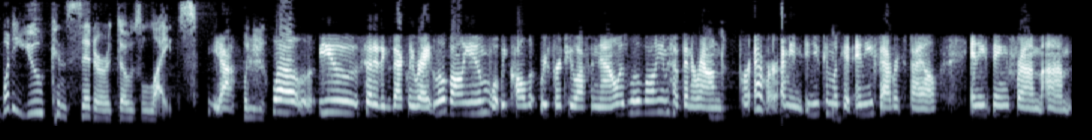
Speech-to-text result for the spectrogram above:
what do you consider those lights? Yeah. When you well, you said it exactly right. Low volume, what we call refer to often now as low volume, have been around mm-hmm. forever. I mean, and you can look at any fabric style, anything from um,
